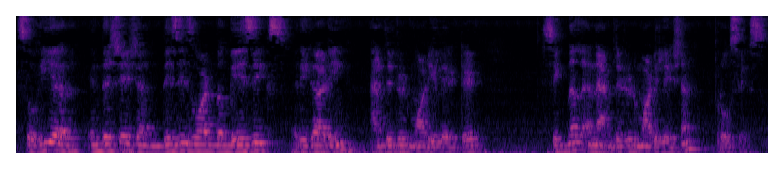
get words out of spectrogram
So here in this session this is what the basics regarding amplitude modulated signal and amplitude modulation process.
